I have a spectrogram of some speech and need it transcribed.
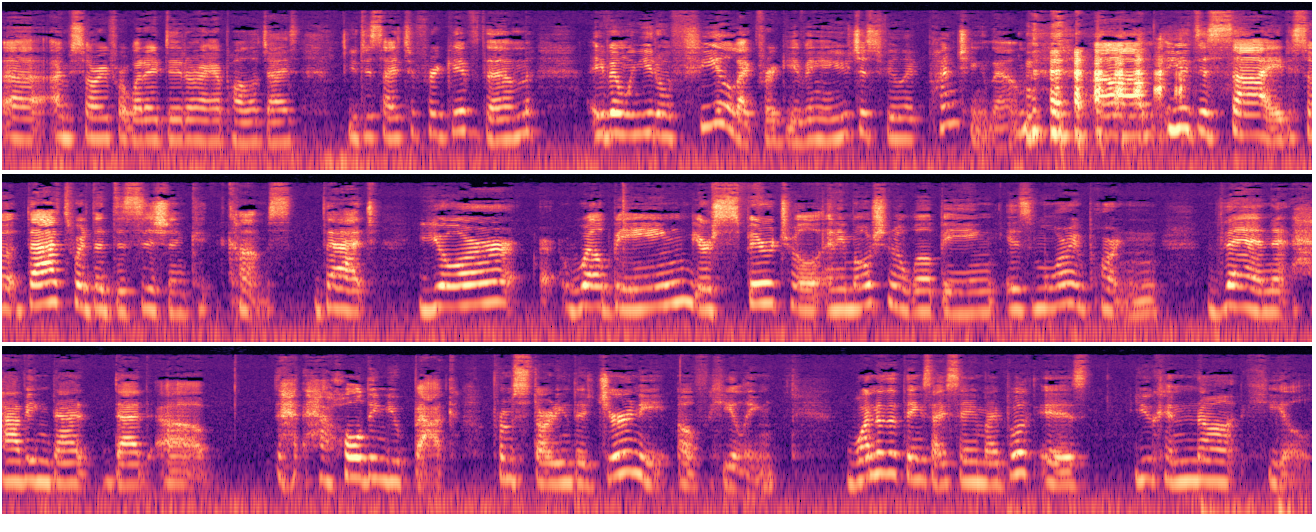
uh, I'm sorry for what I did or I apologize. You decide to forgive them even when you don't feel like forgiving and you just feel like punching them. um, you decide. So that's where the decision c- comes that your well-being, your spiritual and emotional well-being is more important than having that that uh, holding you back from starting the journey of healing. One of the things I say in my book is you cannot heal.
